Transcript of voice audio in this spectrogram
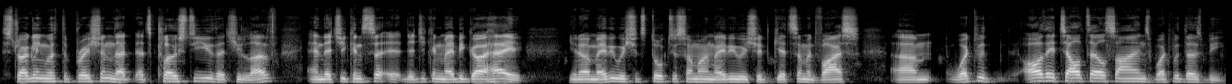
struggling with depression that, that's close to you that you love and that you can that you can maybe go hey you know maybe we should talk to someone maybe we should get some advice. Um, what would are there telltale signs? What would those be?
